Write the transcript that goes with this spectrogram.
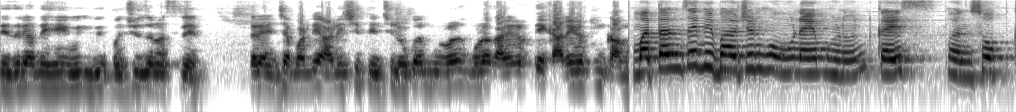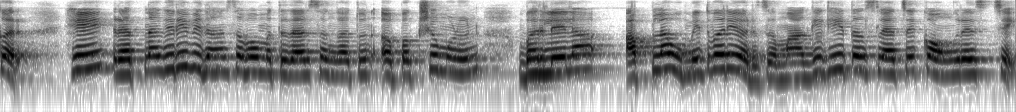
ते जरी आता हे पंचवीस जण असले तर यांच्या पाठी अडीचशे तीनशे लोक मुलं मुलं कार्यकर्ते कार्यकर्ते काम मतांचे विभाजन होऊ नये म्हणून कैस फणसोपकर हे रत्नागिरी विधानसभा मतदारसंघातून अपक्ष म्हणून भरलेला आपला उमेदवारी अर्ज मागे घेत असल्याचे काँग्रेसचे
